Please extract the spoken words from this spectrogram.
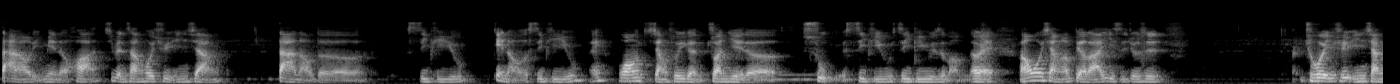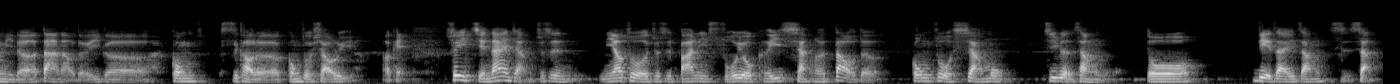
大脑里面的话，基本上会去影响大脑的 CPU，电脑的 CPU。哎，我刚讲出一个很专业的术语，CPU，CPU 是什么？OK，然后我想要表达的意思就是。就会去影响你的大脑的一个工思考的工作效率，OK，所以简单来讲，就是你要做的就是把你所有可以想得到的工作项目，基本上都列在一张纸上，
